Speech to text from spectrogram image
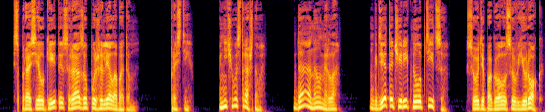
— спросил Кит и сразу пожалел об этом. «Прости. Ничего страшного. Да, она умерла». Где-то чирикнула птица, судя по голосу в юрок,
